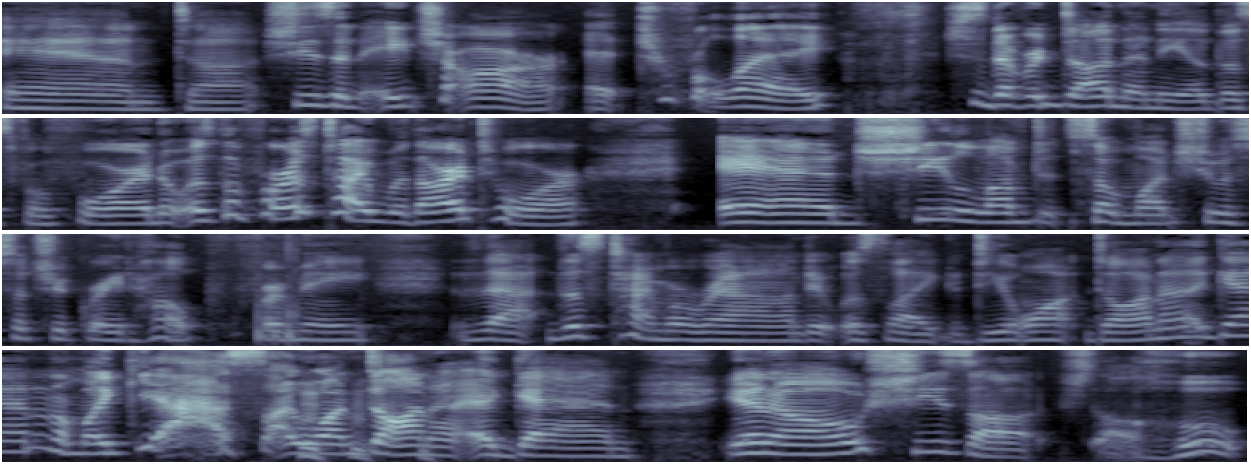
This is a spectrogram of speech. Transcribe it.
and uh, she's in hr at aaa she's never done any of this before and it was the first time with our tour and she loved it so much. She was such a great help for me that this time around it was like do you want donna again? And i'm like yes i want donna again. You know she's a she's a hoot.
